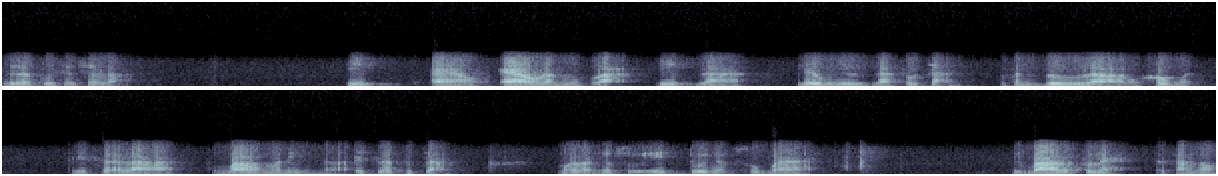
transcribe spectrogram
bây giờ tôi sẽ trở lại. If l l là ngược lại. If là nếu như là số chẵn phần dư là bằng không ấy thì sẽ là thông báo màn hình x là số chẵn. Mời bạn nhập số x tôi nhập số 3 thì 3 là số lẻ chắc chắn thôi.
